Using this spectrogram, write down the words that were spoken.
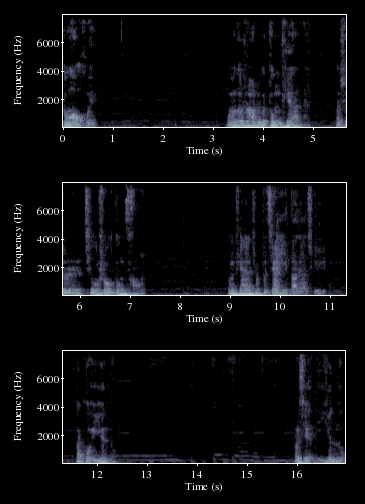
冬奥会，我们都知道这个冬天，它是秋收冬藏，冬天是不建议大家去太过于运动，而且你运动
